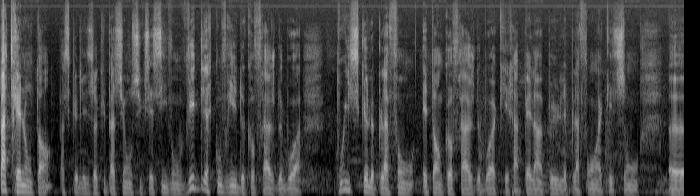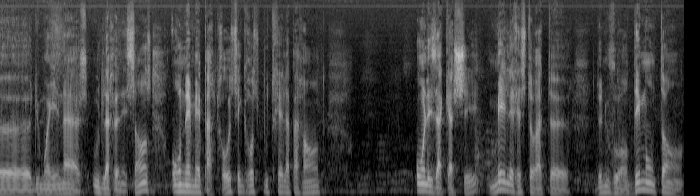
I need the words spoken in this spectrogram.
pas très longtemps, parce que les occupations successives vont vite les recouvrir de coffrage de bois, puisque le plafond est en coffrage de bois qui rappelle un peu les plafonds à caisson euh, du Moyen Âge ou de la Renaissance. On n'aimait pas trop ces grosses poutrelles apparentes on les a cachés, mais les restaurateurs, de nouveau en démontant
